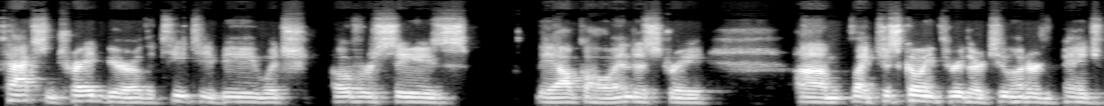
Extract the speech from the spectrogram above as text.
Tax and Trade Bureau, the TTB, which oversees the alcohol industry. Um, like just going through their 200 page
